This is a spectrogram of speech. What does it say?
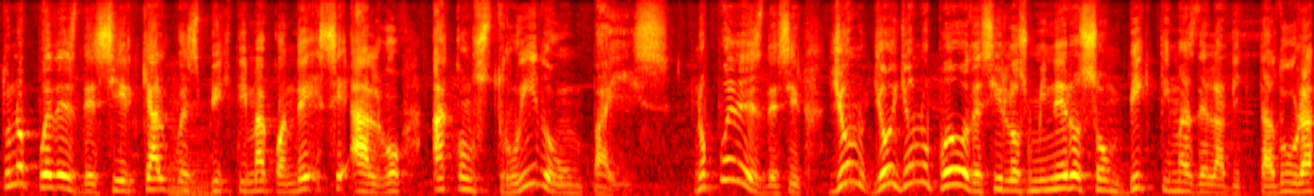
Tú no puedes decir que algo es víctima cuando ese algo ha construido un país. No puedes decir, yo, no- yo, yo no puedo decir los mineros son víctimas de la dictadura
